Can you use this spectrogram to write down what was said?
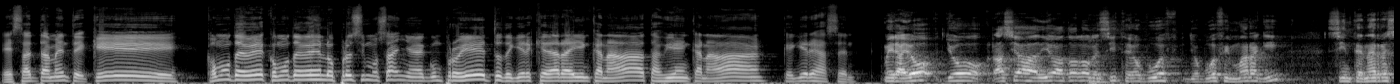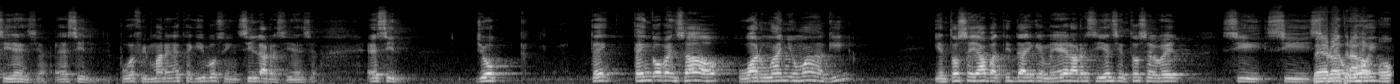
Exactamente. ¿Qué, ¿Cómo te ves? ¿Cómo te ves en los próximos años? ¿Algún proyecto? ¿Te quieres quedar ahí en Canadá? ¿Estás bien en Canadá? ¿Qué quieres hacer? Mira, yo, yo, gracias a Dios, a todo lo que existe, yo pude, yo pude firmar aquí sin tener residencia. Es decir, pude firmar en este equipo sin, sin la residencia. Es decir, yo te- tengo pensado jugar un año más aquí y entonces ya a partir de ahí que me dé la residencia, entonces ver si, si, si Pero me otras, voy. o-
